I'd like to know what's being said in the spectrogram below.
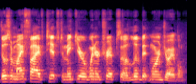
Those are my five tips to make your winter trips a little bit more enjoyable.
